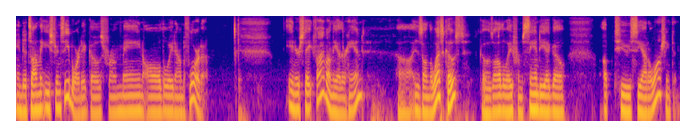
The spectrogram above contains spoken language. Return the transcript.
and it's on the eastern seaboard. It goes from Maine all the way down to Florida. Interstate 5, on the other hand, uh, is on the west coast, goes all the way from San Diego up to Seattle, Washington.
